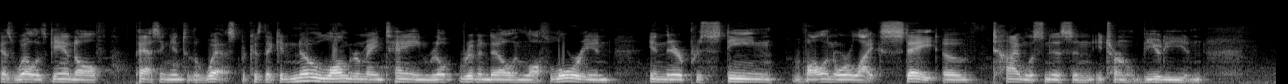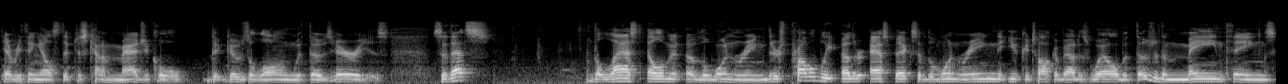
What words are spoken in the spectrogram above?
as well as Gandalf, passing into the west, because they can no longer maintain Rivendell and Lothlorien in their pristine Valinor-like state of timelessness and eternal beauty and everything else that just kind of magical that goes along with those areas. So that's the last element of the One Ring. There's probably other aspects of the One Ring that you could talk about as well, but those are the main things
